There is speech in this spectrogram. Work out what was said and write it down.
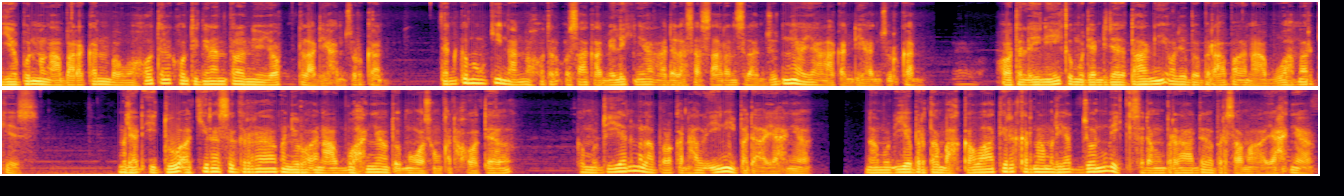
Ia pun mengabarkan bahwa Hotel Continental New York telah dihancurkan dan kemungkinan Hotel Osaka miliknya adalah sasaran selanjutnya yang akan dihancurkan. Hotel ini kemudian didatangi oleh beberapa anak buah Marquis. Melihat itu, Akira segera menyuruh anak buahnya untuk mengosongkan hotel, kemudian melaporkan hal ini pada ayahnya. Namun ia bertambah khawatir karena melihat John Wick sedang berada bersama ayahnya.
